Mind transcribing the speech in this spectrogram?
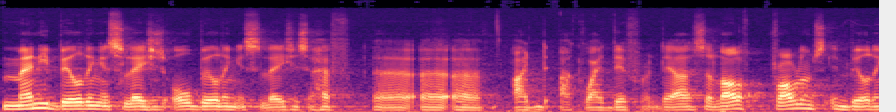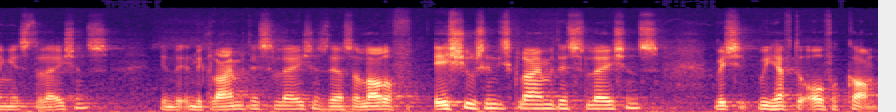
many building installations, all building installations have, uh, uh, uh, are, are quite different. There's a lot of problems in building installations, in the, in the climate installations. There's a lot of issues in these climate installations, which we have to overcome.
